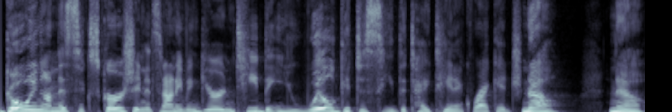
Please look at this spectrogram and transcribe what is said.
going on this excursion, it's not even guaranteed that you will get to see the Titanic wreckage. No, no.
